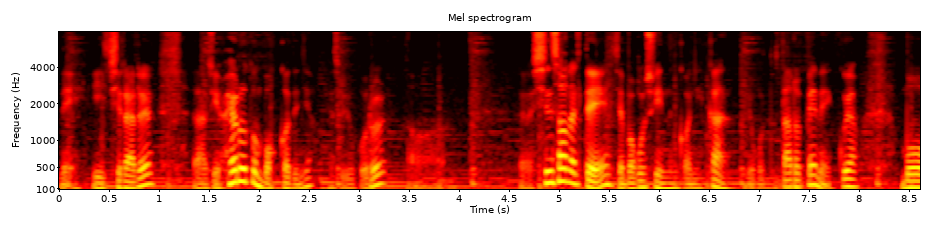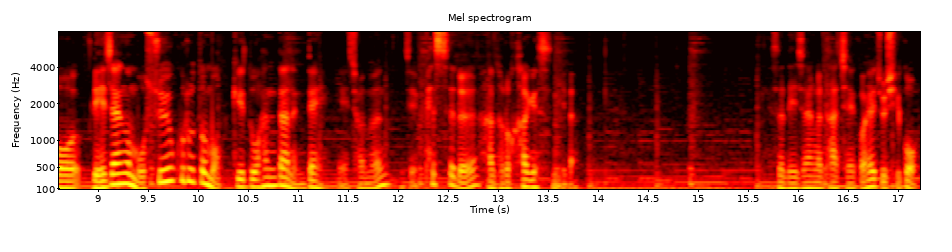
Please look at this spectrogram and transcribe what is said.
네이 지라를 나중에 회로도 먹거든요. 그래서 요거를 어, 신선할 때 이제 먹을 수 있는 거니까 이것도 따로 빼냈고요. 뭐 내장은 뭐 수육으로도 먹기도 한다는데 예, 저는 이제 패스를 하도록 하겠습니다 그래서 내장을 다 제거해 주시고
